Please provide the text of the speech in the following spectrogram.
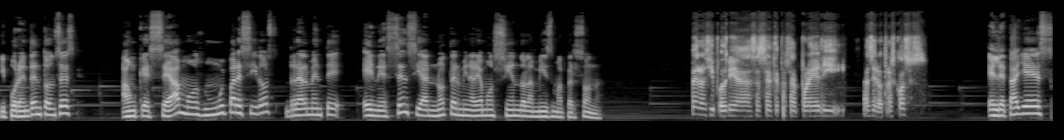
Y por ende entonces, aunque seamos muy parecidos, realmente en esencia no terminaríamos siendo la misma persona. Pero sí podrías hacerte pasar por él y hacer otras cosas. El detalle es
